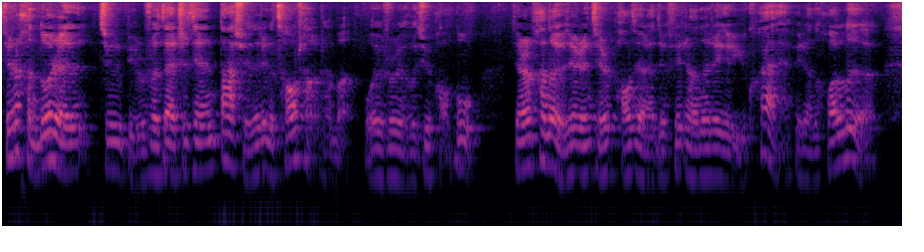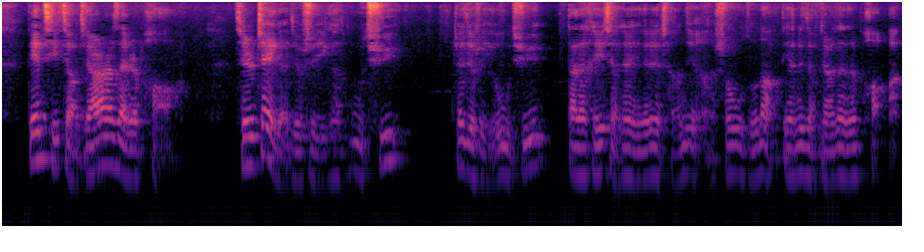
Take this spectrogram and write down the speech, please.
其实很多人就是比如说在之前大学的这个操场上嘛，我有时候也会去跑步，经常看到有些人其实跑起来就非常的这个愉快，非常的欢乐，踮起脚尖儿在这跑。其实这个就是一个误区，这就是一个误区。大家可以想象一个这个场景啊，手舞足蹈，踮着脚尖在那跑啊。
